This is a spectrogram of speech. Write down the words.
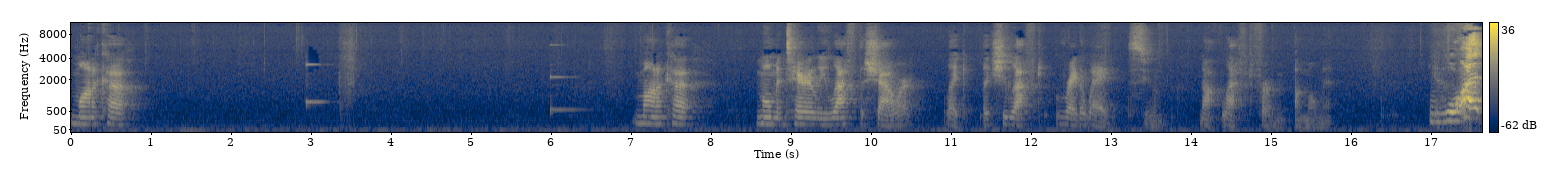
Monica Monica momentarily left the shower, like like she left right away, soon, not left for a moment. What?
